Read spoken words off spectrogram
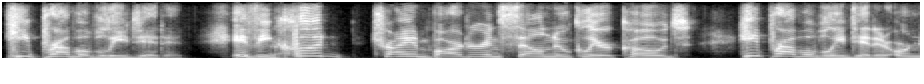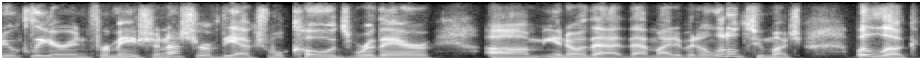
he probably did it. If he could try and barter and sell nuclear codes, he probably did it or nuclear information. Not sure if the actual codes were there. Um, you know that that might have been a little too much. But look,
